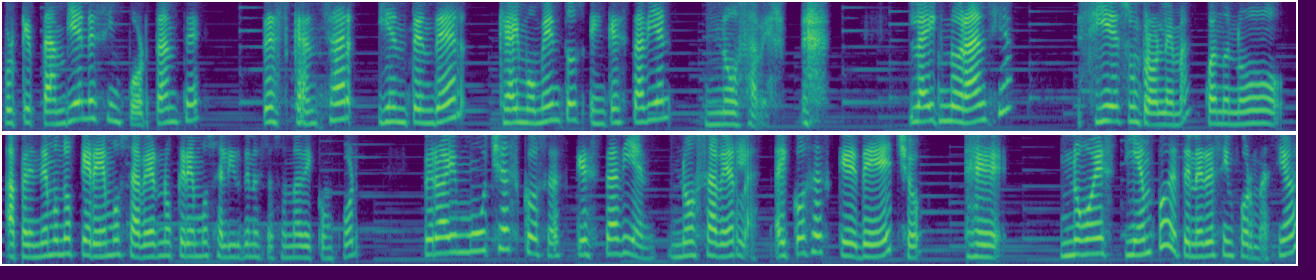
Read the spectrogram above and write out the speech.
porque también es importante descansar y entender que hay momentos en que está bien no saber. La ignorancia sí es un problema cuando no aprendemos, no queremos saber, no queremos salir de nuestra zona de confort. Pero hay muchas cosas que está bien no saberlas. Hay cosas que de hecho eh, no es tiempo de tener esa información.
